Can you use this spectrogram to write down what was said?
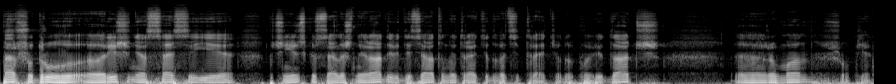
першого другого е, рішення сесії Печенігівської селищної ради від 10.03.23. Доповідач е, Роман Шуп'як.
